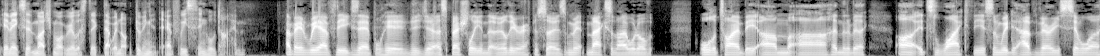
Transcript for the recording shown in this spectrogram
it makes it much more realistic that we're not doing it every single time. I mean, we have the example here, especially in the earlier episodes. Max and I would all, all the time be um uh, and then be like, oh, it's like this, and we'd have very similar,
